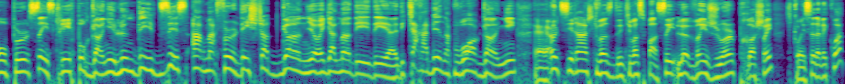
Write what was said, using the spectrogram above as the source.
on peut s'inscrire pour gagner l'une des dix armes à feu, des shotguns. Il y a également des, des, euh, des carabines à pouvoir gagner. Euh, un tirage qui va, se, qui va se passer le 20 juin prochain, qui coïncide avec quoi?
